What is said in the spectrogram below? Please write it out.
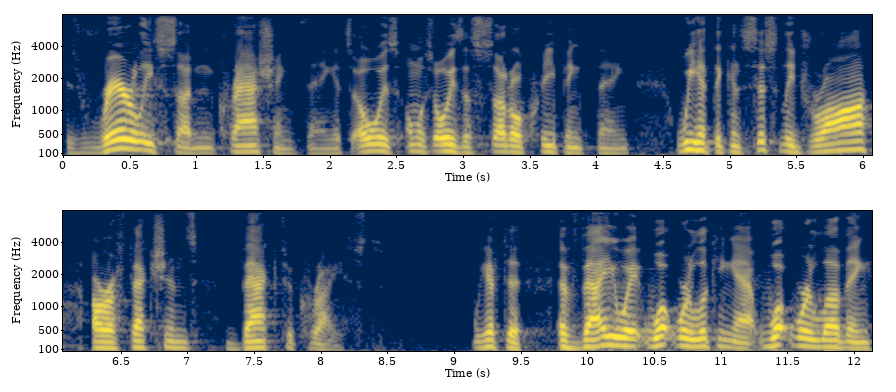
is rarely sudden, crashing thing. It's always, almost always a subtle, creeping thing. We have to consistently draw our affections back to Christ. We have to evaluate what we're looking at, what we're loving,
